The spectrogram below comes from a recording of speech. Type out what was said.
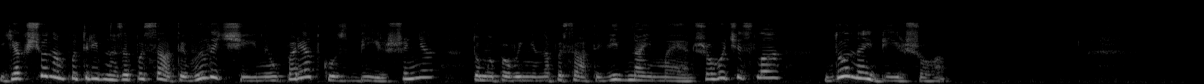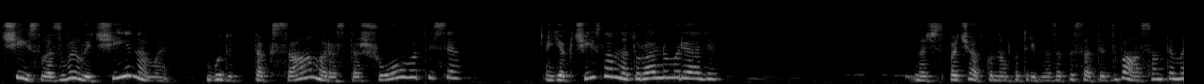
Якщо нам потрібно записати величини у порядку збільшення, то ми повинні написати від найменшого числа до найбільшого. Числа з величинами будуть так само розташовуватися, як числа в натуральному ряді. Значить, Спочатку нам потрібно записати 2 см,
